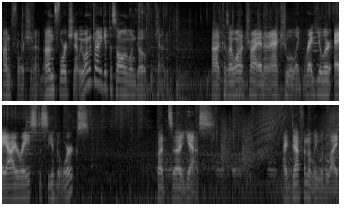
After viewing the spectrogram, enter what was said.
Unfortunate. Unfortunate. We want to try to get this all in one go if we can. Because uh, I want to try in an actual, like, regular AI race to see if it works. But, uh, yes. I definitely would like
